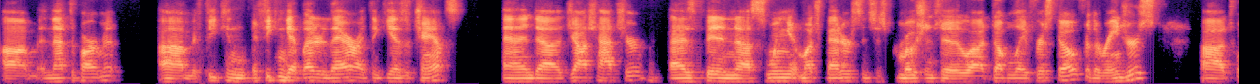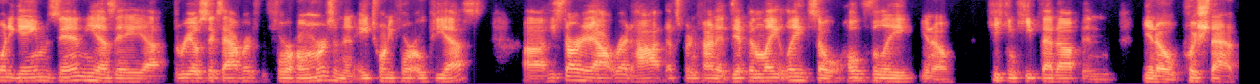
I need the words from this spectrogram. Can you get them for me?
um, in that department. Um, if he can, if he can get better there, I think he has a chance. And uh, Josh Hatcher has been uh, swinging it much better since his promotion to uh, Double A Frisco for the Rangers. Uh, 20 games in, he has a uh, 306 average with four homers and an 824 OPS. Uh, he started out red hot. That's been kind of dipping lately. So hopefully, you know, he can keep that up and you know push that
